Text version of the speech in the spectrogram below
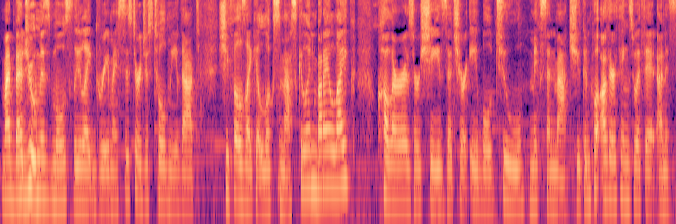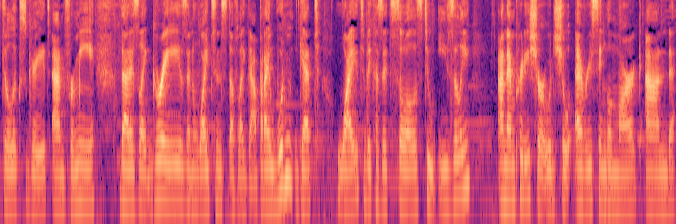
My bedroom is mostly like gray. My sister just told me that she feels like it looks masculine, but I like colors or shades that you're able to mix and match. You can put other things with it and it still looks great. And for me, that is like grays and whites and stuff like that. But I wouldn't get white because it soils too easily and I'm pretty sure it would show every single mark, and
